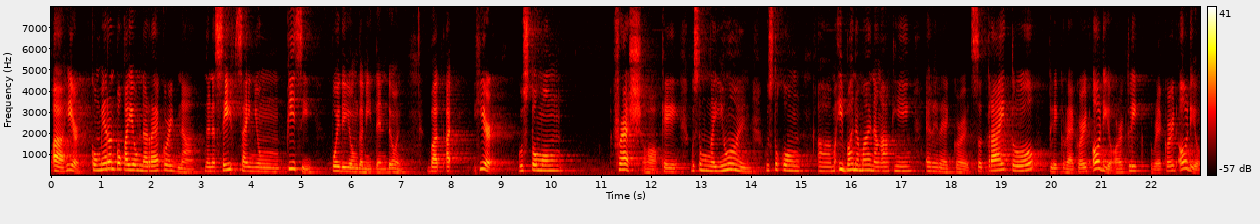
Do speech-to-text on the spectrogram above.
ah, here, kung meron po kayong na-record na, na na-save sa inyong PC, pwede yung gamitin doon. But ah, here, gusto mong fresh, okay? Gusto mo ngayon, gusto kong ah, maiba naman ang aking ere-record. So, try to click record audio or click record audio.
